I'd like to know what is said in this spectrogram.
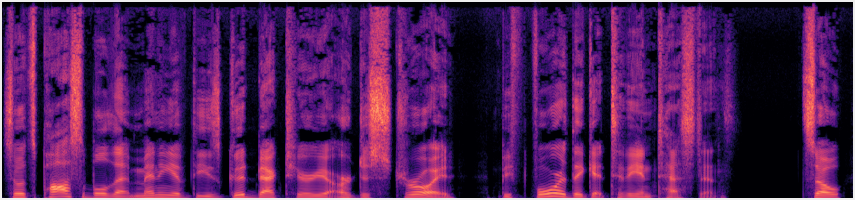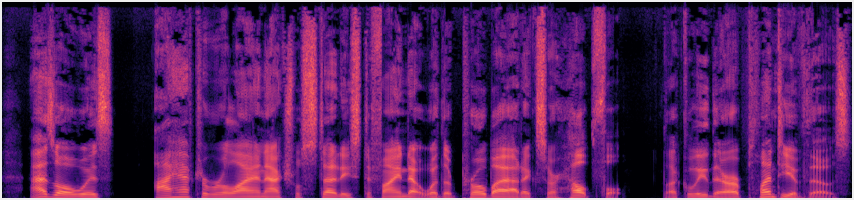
so it's possible that many of these good bacteria are destroyed before they get to the intestines. So, as always, I have to rely on actual studies to find out whether probiotics are helpful. Luckily, there are plenty of those.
